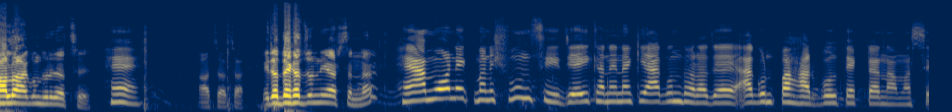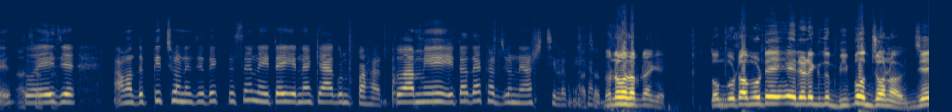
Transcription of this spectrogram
ভালো আগুন ধরে যাচ্ছে? হ্যাঁ। আচ্ছা আচ্ছা এটা দেখার জন্যই আসছেন না? হ্যাঁ আমি অনেক মানে শুনছি যে এইখানে নাকি আগুন ধরা যায় আগুন পাহাড় বলতে একটা নাম আছে। তো আচ্ছা, এই যে আমাদের পিছনে যে দেখতেছেন এটাই নাকি আগুন পাহাড়। তো আমি এটা দেখার জন্য আসছিলাম আচ্ছা এখানে। ধন্যবাদ আপনাকে। তো মোটামুটি এই কিন্তু বিপজ্জনক যে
